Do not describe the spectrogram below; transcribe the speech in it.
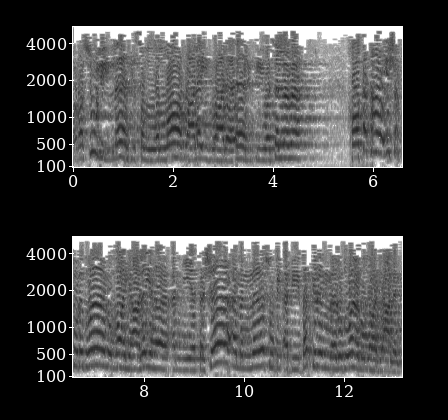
رسول الله صلى الله عليه وعلى آله وسلم خافت عائشة رضوان الله عليها أن يتشاءم الناس بأبي بكر رضوان الله عليه.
